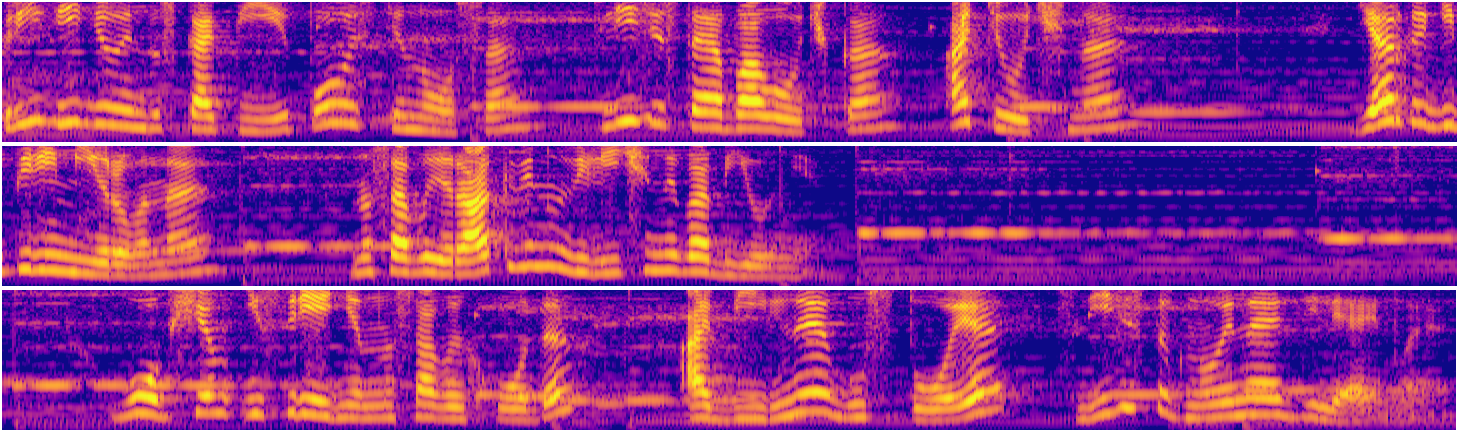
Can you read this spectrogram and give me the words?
При видеоэндоскопии полости носа слизистая оболочка отечна, ярко гиперемирована, носовые раковины увеличены в объеме. В общем и среднем носовых ходах обильное, густое, слизисто-гнойное отделяемое.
